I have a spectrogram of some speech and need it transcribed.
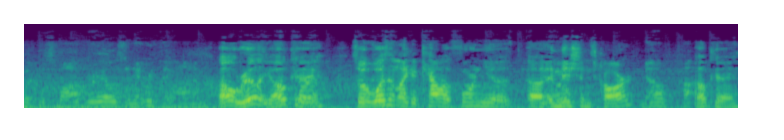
With the smog rails and everything on them. Oh, really? Okay. So it wasn't like a California uh, No. emissions car. No. uh-uh. Okay.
